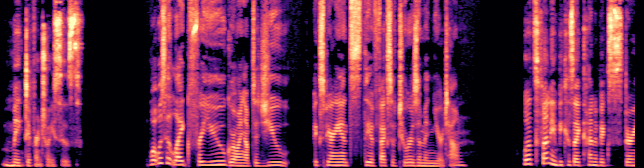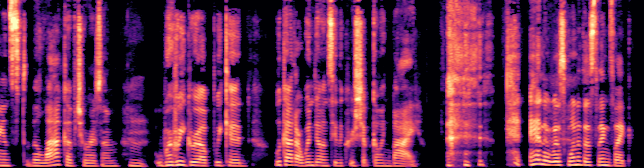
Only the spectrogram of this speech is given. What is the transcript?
make different choices. What was it like for you growing up? Did you experience the effects of tourism in your town? Well, it's funny because I kind of experienced the lack of tourism. Hmm. Where we grew up, we could look out our window and see the cruise ship going by. and it was one of those things like,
